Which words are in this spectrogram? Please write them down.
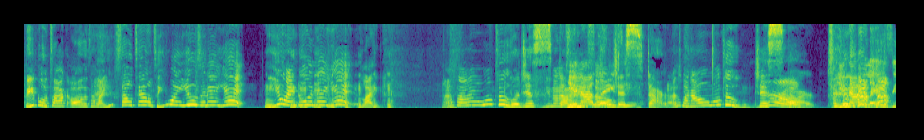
people talk all the time like you so talented, you ain't using that yet. You ain't doing that yet. Like that's why I don't want to. Well, just you know start. You're not So, lazy. Just start. I was like, I don't want to. Just Girl, start. you're not lazy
